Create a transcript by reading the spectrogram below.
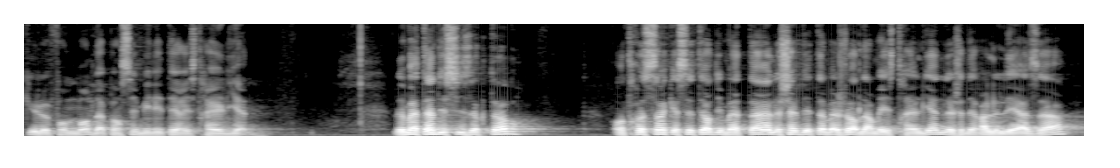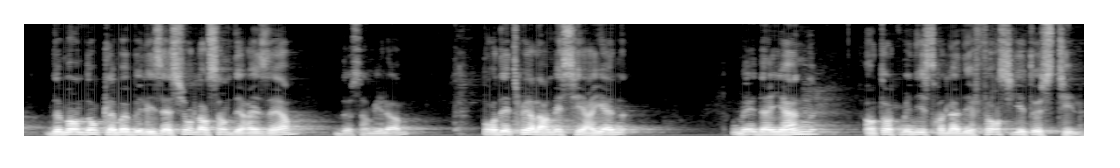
qui est le fondement de la pensée militaire israélienne. Le matin du 6 octobre, entre 5 et 7 heures du matin, le chef d'état-major de l'armée israélienne, le général Eleazar, demande donc la mobilisation de l'ensemble des réserves, 200 000 hommes, pour détruire l'armée syrienne. Mais Dayan, en tant que ministre de la Défense, y est hostile.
